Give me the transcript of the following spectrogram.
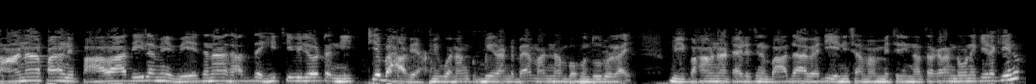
ආනාපානේ පාවා දීලා මේ වේදනා සද්ද හිතවිලි වලට නිත්‍ය භාවයක්. නිවනම් බේරන්න බෑ. මම නම් බොහොම දුර්වලයි. මේ භාවනාවට ඇවිත් තියෙන බාධා වැඩි. ඒ නිසා මම මෙතනින් නතර කරන්න ඕනේ කියලා කියනවා.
